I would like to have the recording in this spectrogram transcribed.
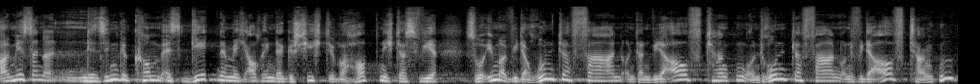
Aber mir ist dann in den Sinn gekommen, es geht nämlich auch in der Geschichte überhaupt nicht, dass wir so immer wieder runterfahren und dann wieder auftanken und runterfahren und wieder auftanken.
